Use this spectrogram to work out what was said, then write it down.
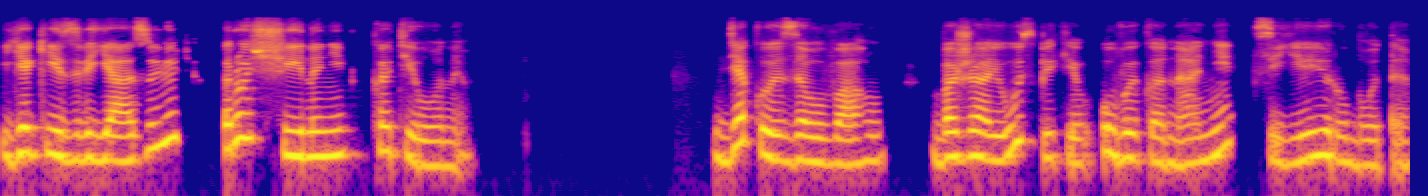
які зв'язують розчинені катіони. Дякую за увагу! Бажаю успіхів у виконанні цієї роботи.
